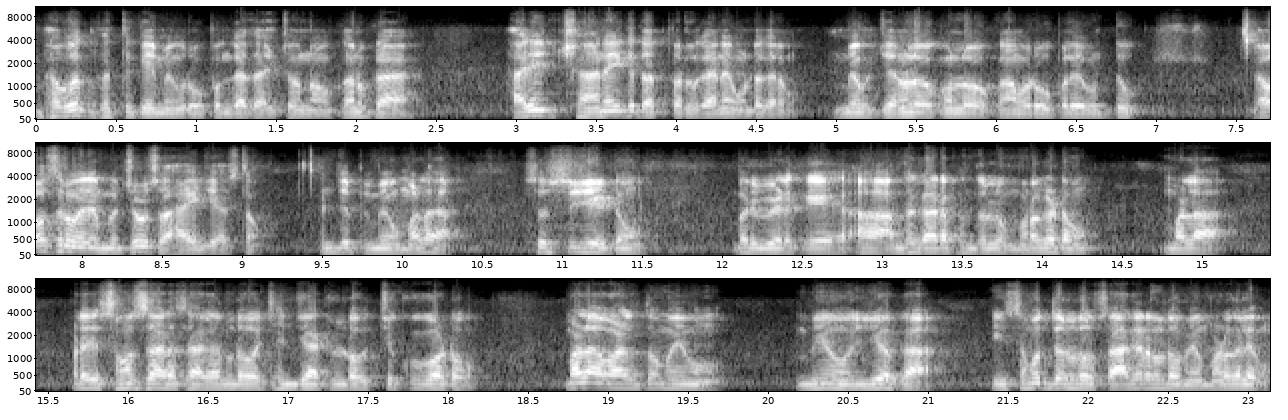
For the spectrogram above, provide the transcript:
భగవద్భక్తికే మేము రూపంగా దాల్చున్నాం కనుక హరి ఛానేక తత్పరులుగానే ఉండగలం. మేము జనలోకంలో కామరూపులే ఉంటూ అవసరమైన చోటు సహాయం చేస్తాం. అని చెప్పి మేము మళ్ళా సృష్టి చేయటం మరి వీళ్ళకి ఆ అంధకార బంధువులు మునగటం మళ్ళా మళ్ళీ సంసార సాగరంలో జంజాటంలో చిక్కుకోవటం మళ్ళా వాళ్ళతో మేము మేము ఈ యొక్క ఈ సముద్రంలో సాగరంలో మేము మునగలేము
